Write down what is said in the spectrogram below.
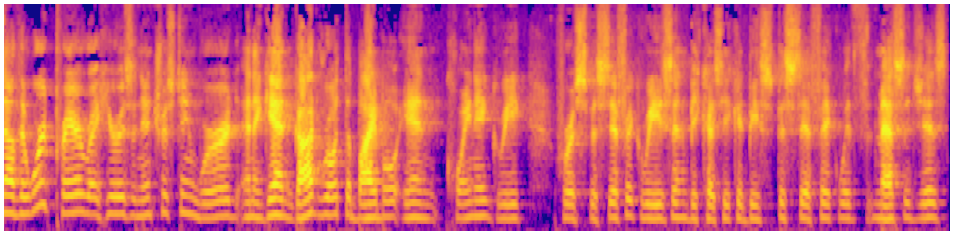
Now, the word prayer right here is an interesting word. And again, God wrote the Bible in Koine Greek for a specific reason because he could be specific with messages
